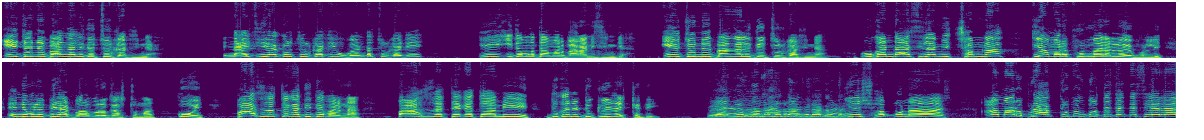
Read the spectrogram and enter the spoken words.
এই জন্য বাঙালিদের চুল কাটি না। নাইজেরিয়া করে চুল কাটি উগান্ডার চুল কাটি এই মধ্যে আমার এই জন্য বাঙালিদের চুল কাটি না। উগান্ডা আসিলাম ইচ্ছাম না তুই আমার ফুল মাইরা লয়ে ফুললি। এমনি বলে বিরাট বড় বড় কাস্টমার কই? পাঁচ হাজার টাকা দিতে পারে না। পাঁচ হাজার টাকা তো আমি দোকানে ঢুকলে রেখে দিই। সর্বনাশ। আমার উপরে আক্রমণ করতে চাইতেছে এরা।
